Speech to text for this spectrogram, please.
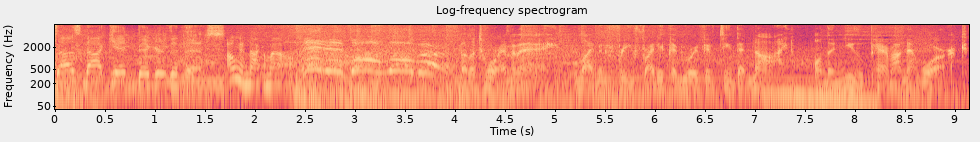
does not get bigger than this. I'm gonna knock him out. It is all over! Bellator MMA, live and free Friday, February 15th at 9 on the new Paramount Network.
